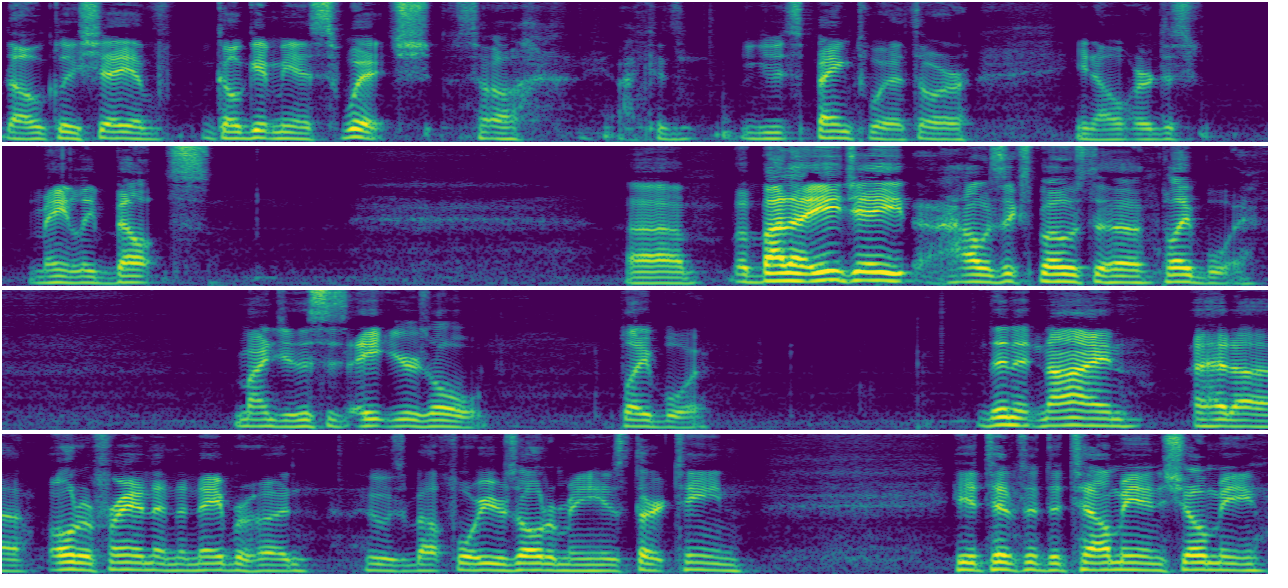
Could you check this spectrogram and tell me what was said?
the old cliche of "go get me a switch," so I could get spanked with, or you know, or just mainly belts. Uh, but by the age eight, I was exposed to Playboy. Mind you, this is eight years old. Playboy. Then at nine, I had a older friend in the neighborhood who was about four years older than me. He was 13. He attempted to tell me and show me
